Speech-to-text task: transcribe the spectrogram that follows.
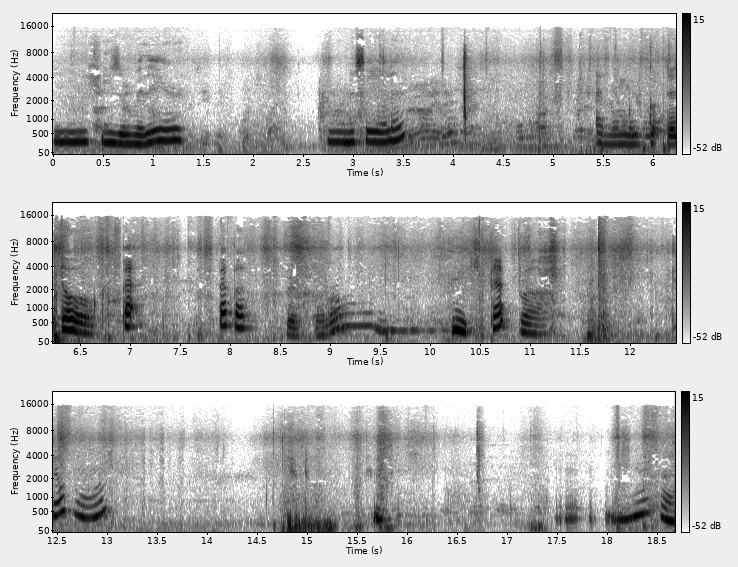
She's over there. You want to say hello? And then we've got the dog, Pe- Peppa. Pepperoni. It's Peppa. Come on. Yeah.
